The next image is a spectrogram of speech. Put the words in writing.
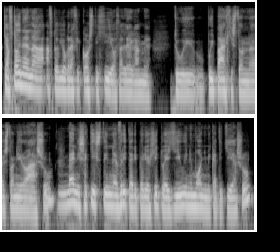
και αυτό είναι ένα αυτοβιογραφικό στοιχείο θα λέγαμε του, που υπάρχει στον, στον ήρωά σου. Μένεις εκεί στην ευρύτερη περιοχή του Αιγείου, είναι η μόνιμη κατοικία σου.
